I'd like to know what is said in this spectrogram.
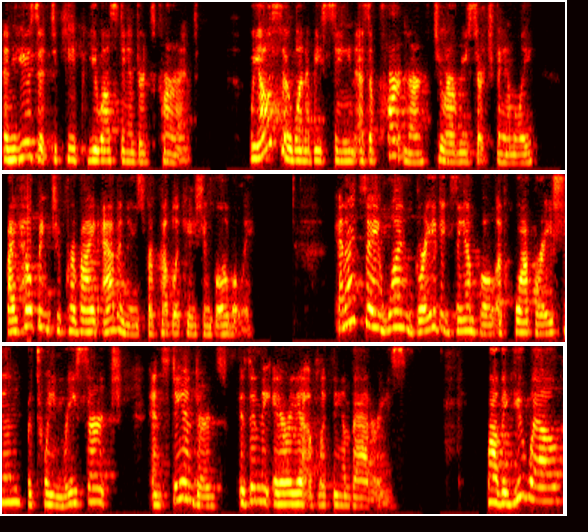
and use it to keep UL standards current. We also want to be seen as a partner to our research family by helping to provide avenues for publication globally. And I'd say one great example of cooperation between research and standards is in the area of lithium batteries. While the UL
